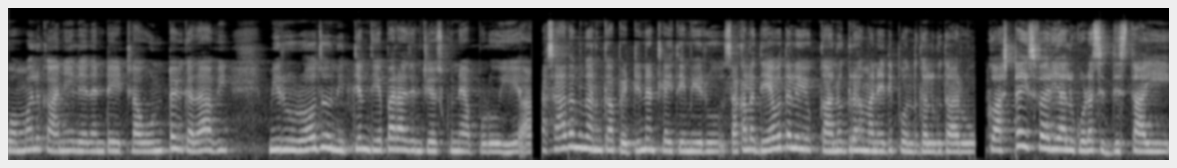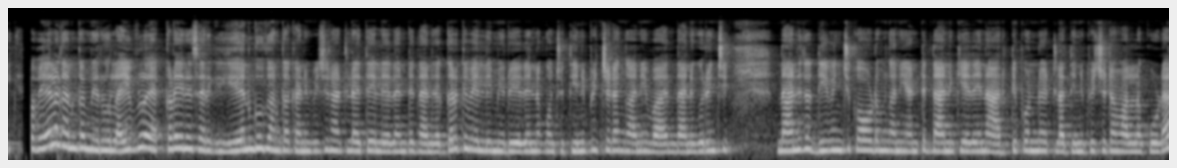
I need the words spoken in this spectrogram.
బొమ్మలు కానీ లేదంటే ఇట్లా ఉంటవి కదా అవి మీరు రోజు నిత్యం దీపారాజన చేసుకునే అప్పుడు ఈ ప్రసాదం కనుక పెట్టినట్లయితే మీరు సకల దేవతల యొక్క అనుగ్రహం అనేది పొందగలుగుతారు. మీకు అష్ట ఐశ్వర్యాలు కూడా సిద్ధిస్తాయి. ఒకవేళ కనుక మీరు లైవ్లో ఎక్కడైనా సరే ఏనుగు కనుక కనిపించినట్లయితే లేదంటే దాని దగ్గరికి వెళ్ళి మీరు ఏదైనా కొంచెం తినిపించడం కానీ దాని గురించి దానితో దీవించుకోవడం కానీ అంటే దానికి ఏదైనా అరటిపండు ఇట్లా తినిపించడం వలన కూడా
